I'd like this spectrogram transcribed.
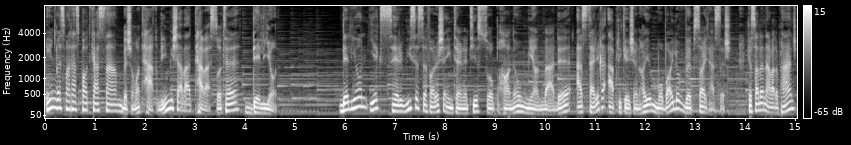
این قسمت از پادکستم به شما تقدیم می شود توسط دلیون دلیون یک سرویس سفارش اینترنتی صبحانه و میان وعده از طریق اپلیکیشن های موبایل و وبسایت هستش که سال 95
